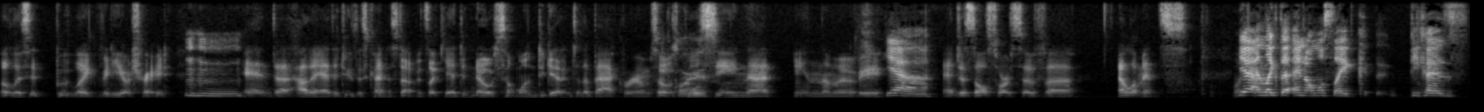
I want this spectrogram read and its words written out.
illicit bootleg video trade mm-hmm. and uh, how they had to do this kind of stuff. It's like you had to know someone to get into the back room. So Of it was cool seeing that in the movie Yeah. and just all sorts of uh, elements. yeah, and like the and almost like because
